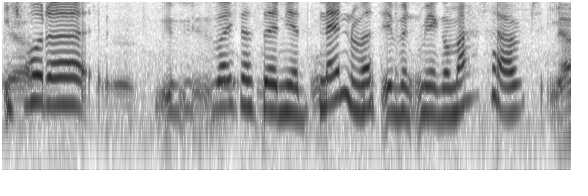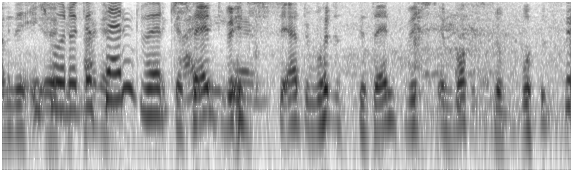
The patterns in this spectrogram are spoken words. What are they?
ich wurde. Wie soll ich das denn jetzt nennen, was ihr mit mir gemacht habt? Wir haben dich, ich äh, wurde gesandwiched. Gesandwiched. Ja, du wurdest gesandwiched im Boxclub-Bus.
